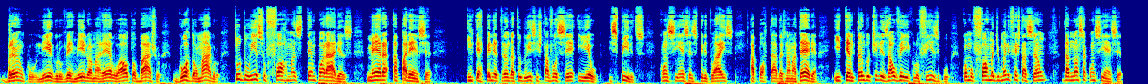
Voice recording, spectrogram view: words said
branco, negro, vermelho, amarelo, alto ou baixo, gordo ou magro, tudo isso formas temporárias, mera aparência. Interpenetrando a tudo isso está você e eu, espíritos, consciências espirituais aportadas na matéria e tentando utilizar o veículo físico como forma de manifestação da nossa consciência,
